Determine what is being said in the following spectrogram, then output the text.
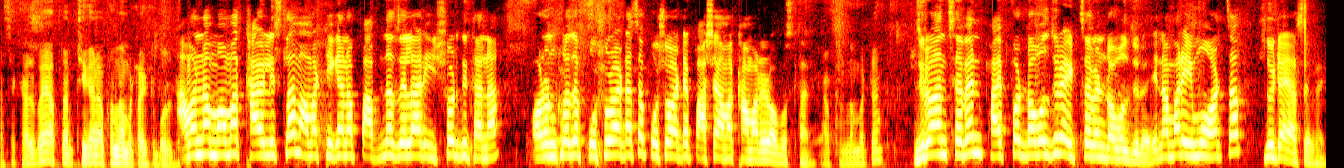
আচ্ছা খাল ভাই আপনার ঠিকানা ফোন নাম্বারটা একটু বলুন আমার নাম মোহাম্মদ খায়ুল ইসলাম আমার ঠিকানা পাবনা জেলার ঈশ্বরদী থানা অরণকুলাতে পশুরহাট আছে পশুরহাটের পাশে আমার খামারের অবস্থান। ফোন নাম্বারটা? Zero one seven five four double zero eight seven double zero. এই নাম্বারে ইমো হোয়াটসঅ্যাপ দুইটাই আছে ভাই।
